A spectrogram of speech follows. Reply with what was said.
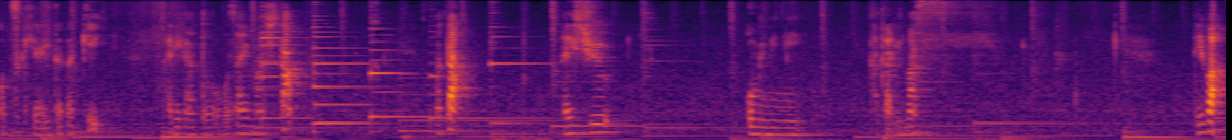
お付き合いいただきありがとうございました。また来週お耳にかかります。では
